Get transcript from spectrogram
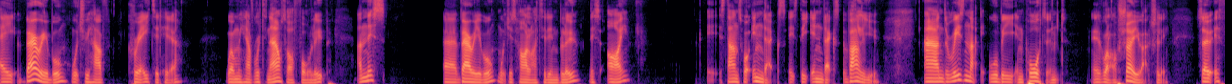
a variable which we have created here when we have written out our for loop, and this uh, variable, which is highlighted in blue, this i, it stands for index. It's the index value. And the reason that it will be important is, well, I'll show you actually. So if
